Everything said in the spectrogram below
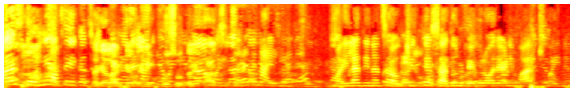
आज दोन्ही हप्ते एकत्र सगळ्या लाडक्या बहिणी खुश होत आहेत आज. महिला दिनाचं औचित्य साधून फेब्रुवारी आणि मार्च महिन्याचा जो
